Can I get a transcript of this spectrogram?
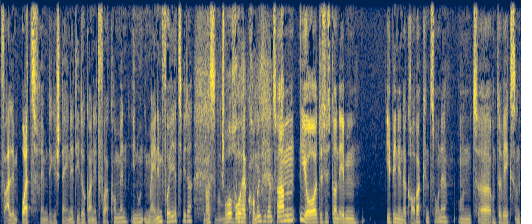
vor allem ortsfremde Gesteine, die da gar nicht vorkommen. In, in meinem Fall jetzt wieder. Was, wo, woher kommen die dann zum ähm, Ja, das ist dann eben, ich bin in der Grauwackenzone und äh, unterwegs und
